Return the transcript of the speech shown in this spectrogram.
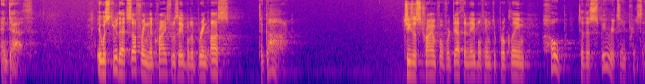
and death. It was through that suffering that Christ was able to bring us to God. Jesus' triumph over death enabled him to proclaim hope to the spirits in prison.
